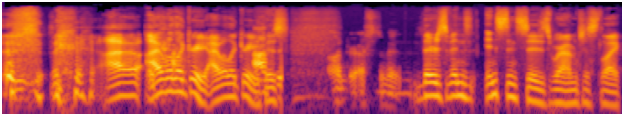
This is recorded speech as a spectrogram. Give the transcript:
I I will agree. I will agree. There's underestimate. There's been instances where I'm just like,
